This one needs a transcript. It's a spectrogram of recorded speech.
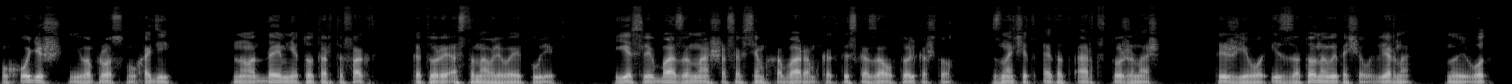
Уходишь, не вопрос, уходи. Но отдай мне тот артефакт, который останавливает пули. Если база наша со всем хабаром, как ты сказал только что, значит этот арт тоже наш. Ты же его из затона вытащил, верно? Ну и вот.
